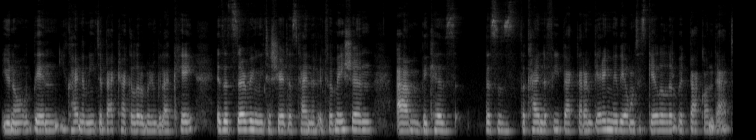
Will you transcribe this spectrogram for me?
you know, then you kind of need to backtrack a little bit and be like, hey, is it serving me to share this kind of information? Um, because this is the kind of feedback that I'm getting. Maybe I want to scale a little bit back on that.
